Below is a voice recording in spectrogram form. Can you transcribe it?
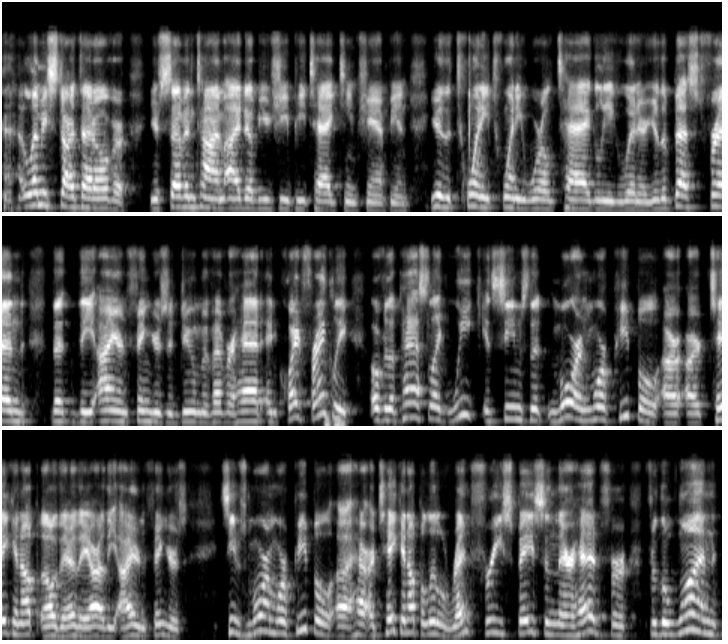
Let me start that over. You're seven-time IWGP Tag Team Champion. You're the 2020 World Tag League winner. You're the best friend that the Iron Fingers of Doom have ever had. And quite frankly, over the past like week, it seems that more and more people are are taking up. Oh, there they are, the Iron Fingers. It seems more and more people uh, are taking up a little rent-free space in their head for for the one,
